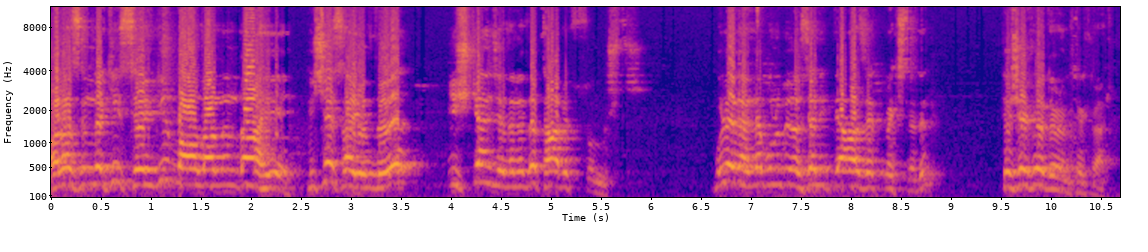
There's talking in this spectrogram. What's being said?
arasındaki sevgi bağlarının dahi hiçe sayıldığı işkencelere de tabi tutulmuştur. Bu nedenle bunu bir özellikle arz etmek istedim. Teşekkür ediyorum tekrar.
